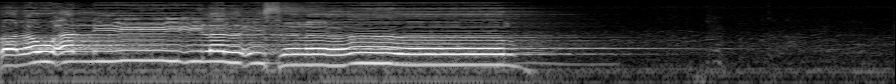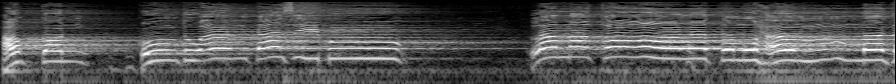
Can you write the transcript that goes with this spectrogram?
فلو أني إلى الإسلام. حقا كنت أنتسب لما قالت محمدنا.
